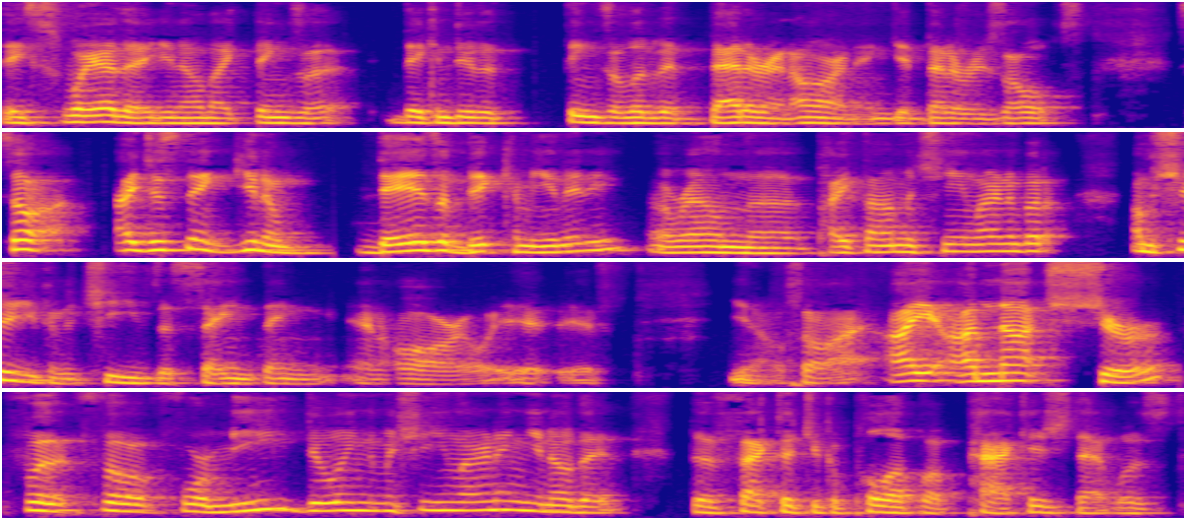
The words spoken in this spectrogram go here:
they swear that, you know, like things that they can do the things a little bit better in R and get better results. So I just think, you know, there is a big community around the Python machine learning, but I'm sure you can achieve the same thing in R if, you know, so I, I I'm not sure for for for me doing the machine learning, you know, that the fact that you could pull up a package that was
